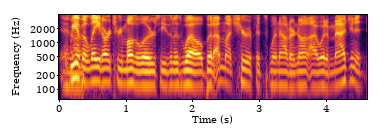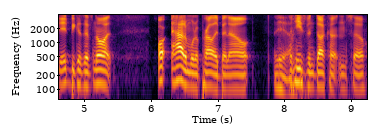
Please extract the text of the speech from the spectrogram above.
And we have a late archery muzzleloader season as well, but I'm not sure if it's went out or not. I would imagine it did because if not, Ar- Adam would have probably been out, Yeah. and he's been duck hunting. So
